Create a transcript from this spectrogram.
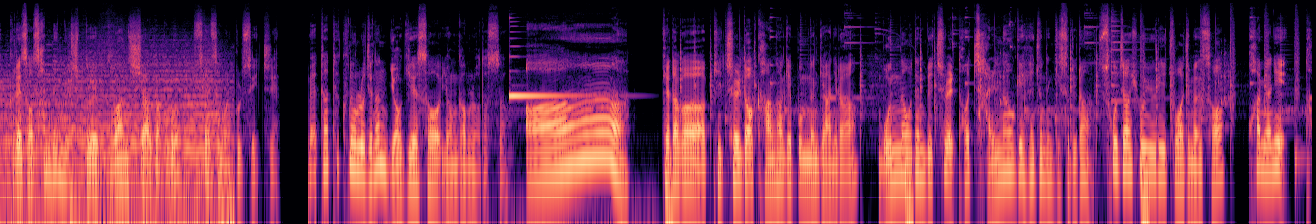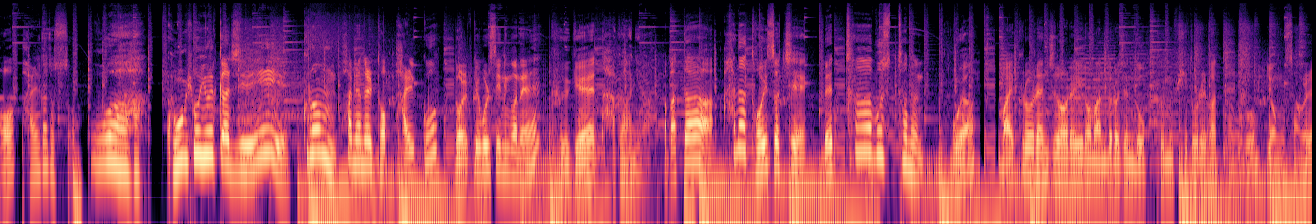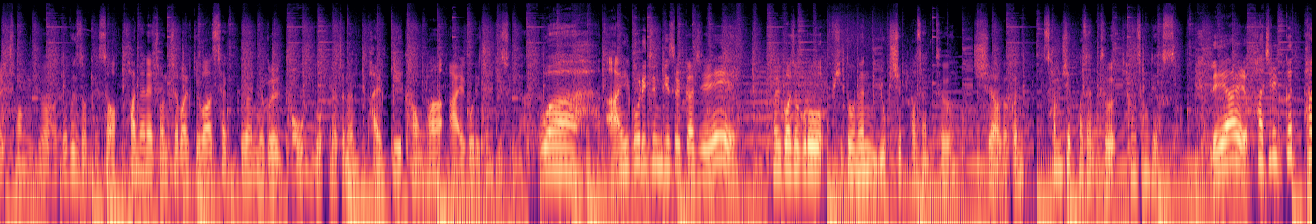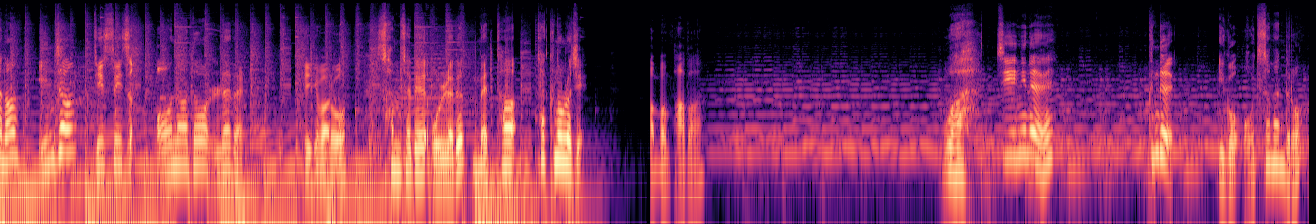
그래서 360도의 무한 시야각으로 세상을 볼 수 있지. 메타 테크놀로지는 여기에서 영감을 얻었어. 아 게다가 빛을 더 강하게 뿜는 게 아니라 못 나오던 빛을 더 잘 나오게 해주는 기술이라 소자 효율이 좋아지면서 화면이 더 밝아졌어. 우와 고효율까지 그럼 화면을 더 밝고 넓게 볼 수 있는 거네 그게 다가 아니야. 아 맞다 하나 더 있었지 메타 부스터는 뭐야? 마이크로 렌즈 어레이로 만들어진 높은 휘도를 바탕으로 영상을 정교하게 분석해서 화면의 전체 밝기와 색 표현력을 더욱 높여주는 밝기 강화 알고리즘 기술이야. 와 알고리즘 기술까지 결과적으로 휘도는 60%, 시야각은 30% 향상되었어. 레알 화질 끝판왕 인정 This is another level. 이게 바로 3세대 올레드 메타 테크놀로지. 한번 봐봐. 와 찐이네 근데 이거 어디서 만들어?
